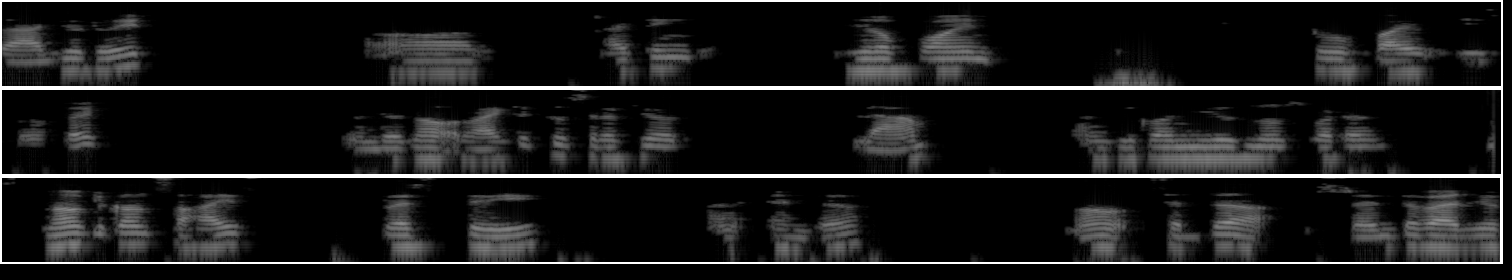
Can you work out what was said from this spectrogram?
value to it. Or I think 0.25 is perfect. And then now right click to select your lamp and click on use nodes button. Now click on size press 3 and enter. Now set the strength value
